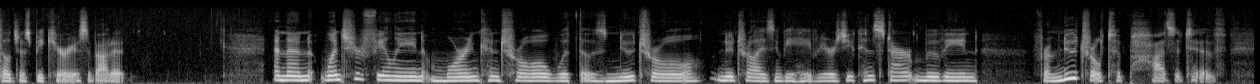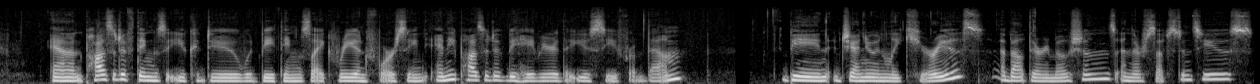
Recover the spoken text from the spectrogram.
they'll just be curious about it. And then once you're feeling more in control with those neutral, neutralizing behaviors, you can start moving from neutral to positive. And positive things that you could do would be things like reinforcing any positive behavior that you see from them, being genuinely curious about their emotions and their substance use,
